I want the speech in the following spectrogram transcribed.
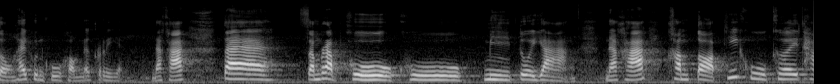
ส่งให้คุณครูของนักเรียนนะคะ แต่สำหรับครูครูมีตัวอย่างนะคะคำตอบที่ครูเคยถ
